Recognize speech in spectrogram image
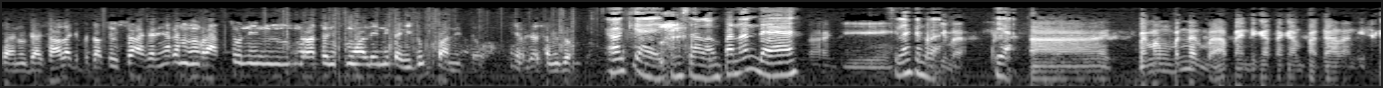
dan udah salah dipecat susah akhirnya kan ngeracunin ngeracunin semua lini kehidupan itu ya udah assalamualaikum Oke, Waalaikumsalam. Pak Nanda. Pagi. Silakan, Pak. Pagi, Mbak. Ya. Ah, memang benar Mbak apa yang dikatakan Pak itu.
